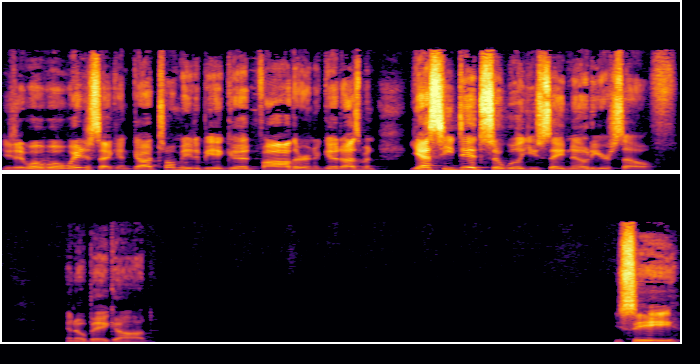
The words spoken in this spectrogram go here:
You say, whoa, whoa, wait a second. God told me to be a good father and a good husband. Yes, He did. So will you say no to yourself and obey God? You see,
